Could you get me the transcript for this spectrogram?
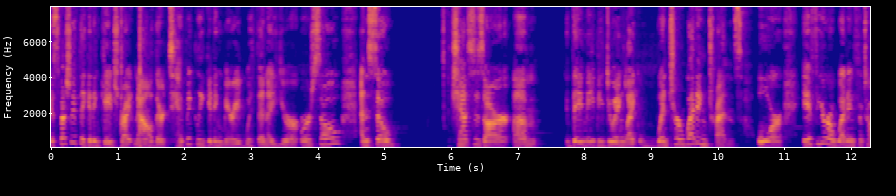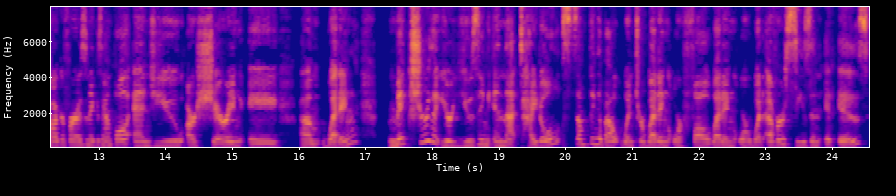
especially if they get engaged right now, they're typically getting married within a year or so. And so chances are, um, they may be doing like winter wedding trends or if you're a wedding photographer as an example and you are sharing a um, wedding make sure that you're using in that title something about winter wedding or fall wedding or whatever season it is.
